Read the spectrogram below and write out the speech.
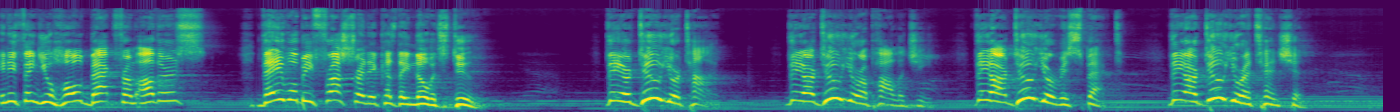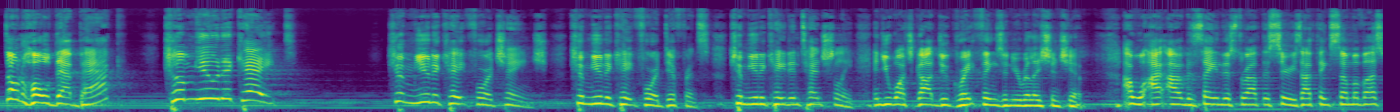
anything you hold back from others, they will be frustrated because they know it's due. They are due your time. They are due your apology. They are due your respect. They are due your attention. Don't hold that back. Communicate. Communicate for a change. Communicate for a difference. Communicate intentionally. And you watch God do great things in your relationship. I, I, I've been saying this throughout this series. I think some of us,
